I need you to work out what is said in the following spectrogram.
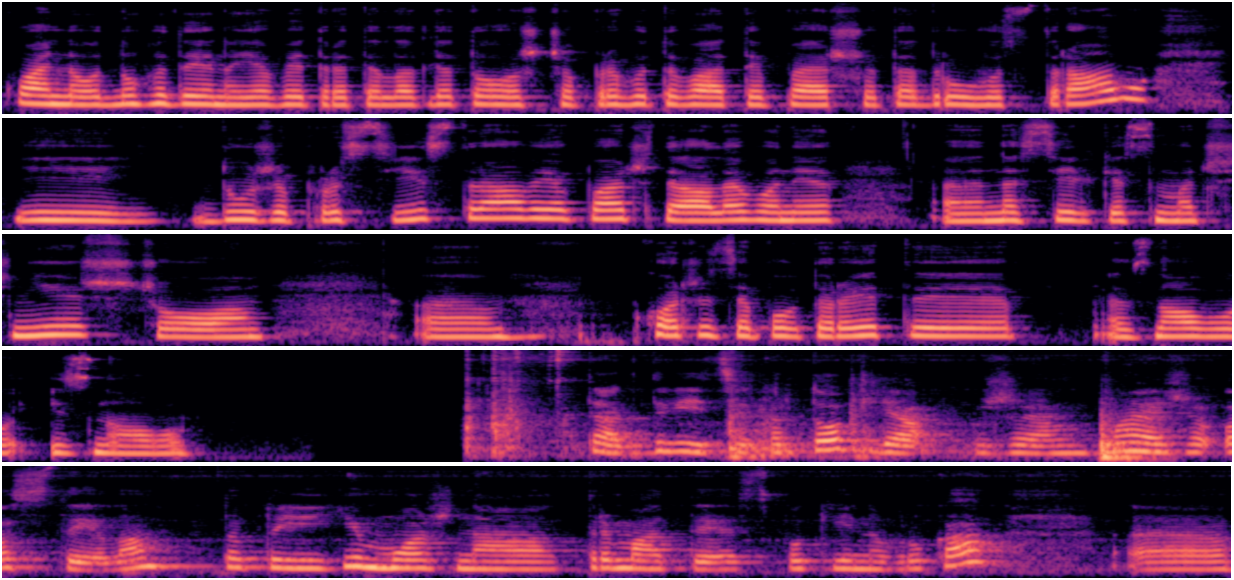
Буквально одну годину я витратила для того, щоб приготувати першу та другу страву. І дуже прості страви, як бачите, але вони е, настільки смачні, що е, хочеться повторити знову і знову. Так, дивіться, картопля вже майже остила, тобто її можна тримати спокійно в руках. Е,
